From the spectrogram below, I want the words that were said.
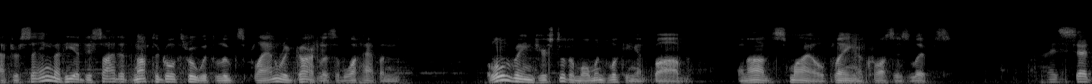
after saying that he had decided not to go through with Luke's plan, regardless of what happened. The Lone Ranger stood a moment looking at Bob, an odd smile playing across his lips. I said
